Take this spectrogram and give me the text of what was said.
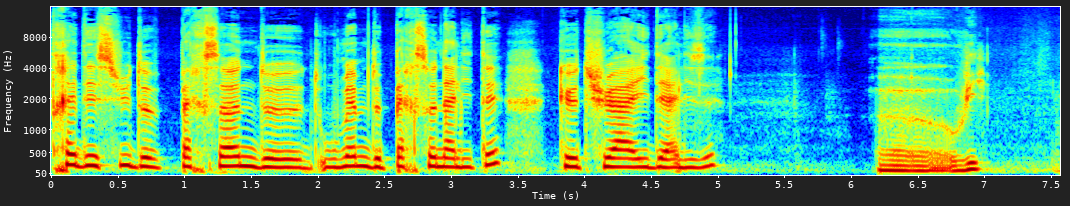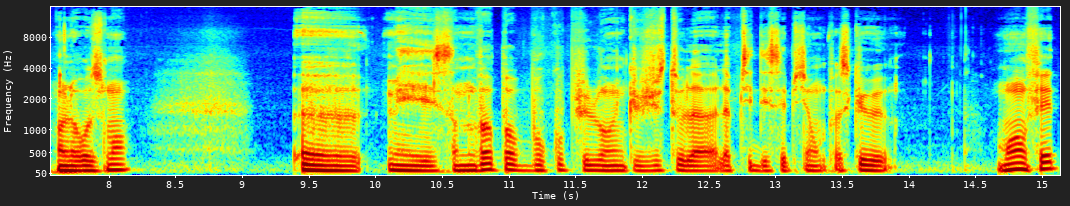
très déçu de personnes de, ou même de personnalités que tu as idéalisées? Oui, malheureusement. mais ça ne va pas beaucoup plus loin que juste la, petite déception. Parce que moi, en fait,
